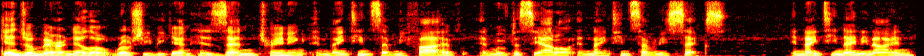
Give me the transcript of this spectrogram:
Genjo Marinello Roshi began his Zen training in 1975 and moved to Seattle in 1976. In 1999,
